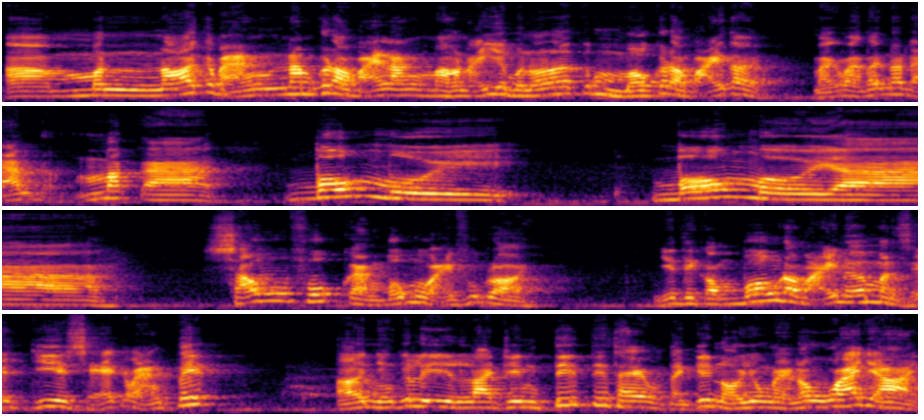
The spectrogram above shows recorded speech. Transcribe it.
à, mình nói các bạn năm cái đầu bảy lần mà hồi nãy giờ mình nói có một cái đầu bảy thôi. Mà các bạn thấy nó đã mất à, 40 40 à, 6 phút gần 47 phút rồi. Vậy thì còn 4 đầu bảy nữa mình sẽ chia sẻ các bạn tiếp ở những cái livestream tiếp tiếp theo. Tại cái nội dung này nó quá dài.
